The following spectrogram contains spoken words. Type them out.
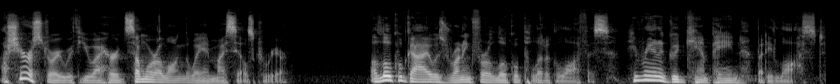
I'll share a story with you I heard somewhere along the way in my sales career. A local guy was running for a local political office. He ran a good campaign, but he lost.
